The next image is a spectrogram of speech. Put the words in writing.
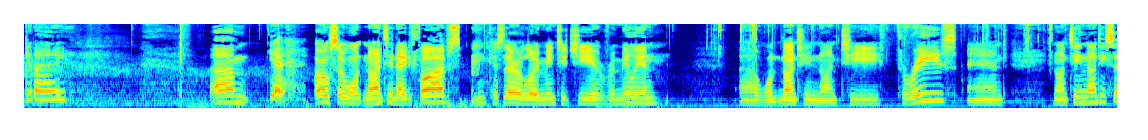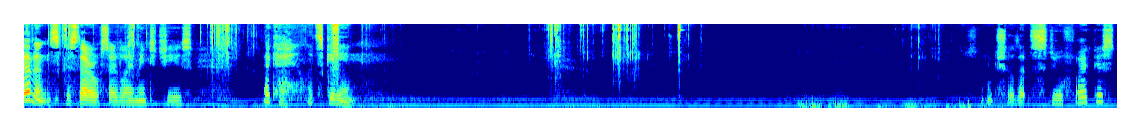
G'day! Um, yeah, I also want 1985s because they're a low mintage year, Vermilion. I uh, want 1993s and 1997s because they're also low mintage years. Okay, let's get in. Make sure that's still focused.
